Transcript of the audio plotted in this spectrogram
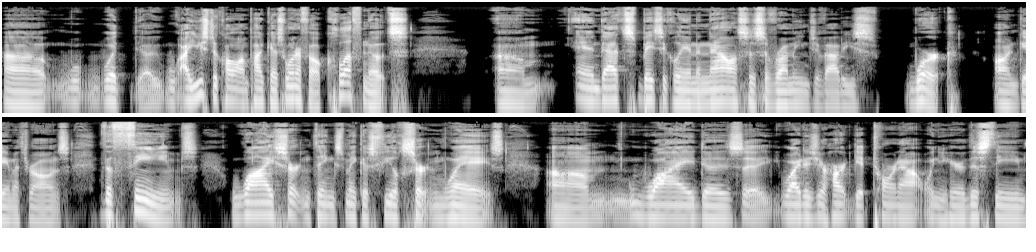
uh, what uh, I used to call on Podcast Winterfell, Clef Notes. Um, and that's basically an analysis of Ramin Djawadi's work on Game of Thrones, the themes, why certain things make us feel certain ways. Um, why does uh, why does your heart get torn out when you hear this theme,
